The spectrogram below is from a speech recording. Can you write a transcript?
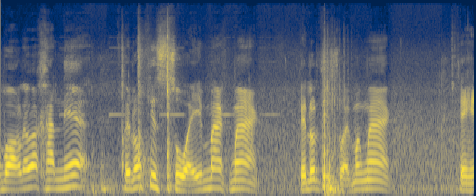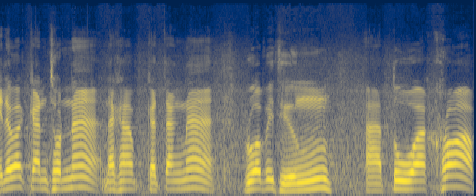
จะบอกเลยว่าคันนี้เป็นรถที่สวยมากๆ เป็นรถที่สวยมากๆ จะเห็นได้ว่ากันชนหน้านะครับ กระจังหน้ารวมไปถึงตัวครอบ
